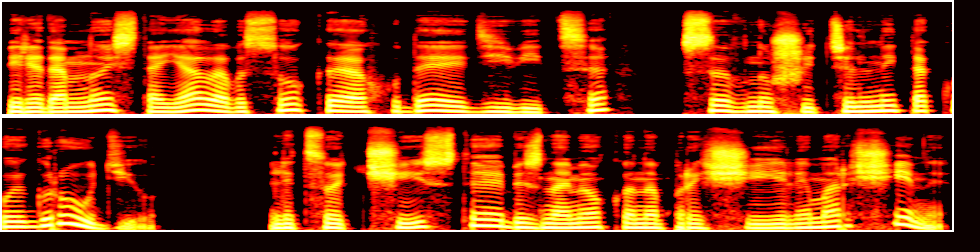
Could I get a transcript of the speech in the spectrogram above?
Передо мной стояла высокая худая девица со внушительной такой грудью. Лицо чистое, без намека на прыщи или морщины.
